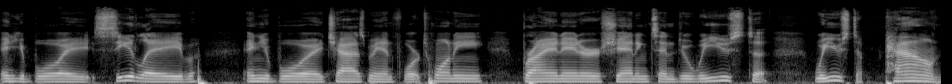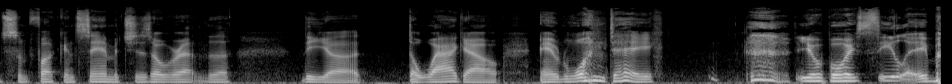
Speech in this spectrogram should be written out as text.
and your boy C Labe and your boy Chazman 420, Brian Ader, Shannington, dude, we used to we used to pound some fucking sandwiches over at the the uh the wag out and one day your boy C Lab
